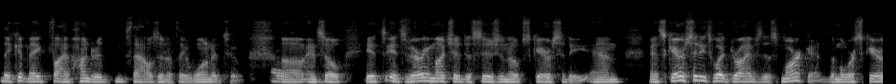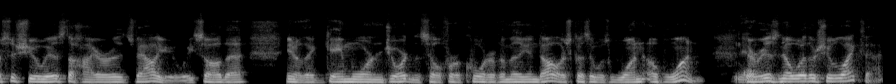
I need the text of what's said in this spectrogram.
They could make 500000 if they wanted to. Uh, and so it's it's very much a decision of scarcity. And and scarcity is what drives this market. The more scarce a shoe is the higher its value. We saw that you know the game worn jordan sell for a quarter of a million dollars because it was one of one. Yeah. there is no other shoe like that.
